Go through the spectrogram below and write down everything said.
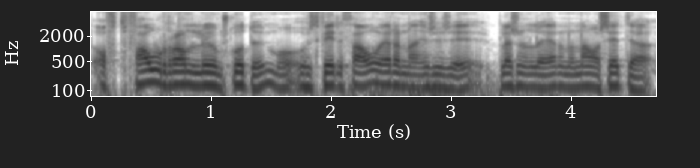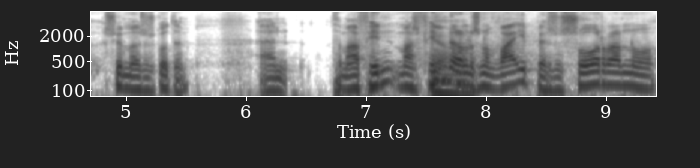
oft fáránlegum skotum og þú veist, fyrir þá er hann að, blessunilega er hann að ná að setja suma þessum skotum. En það maður, finn, maður finnur Já. alveg svona væpi eins og Soran og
